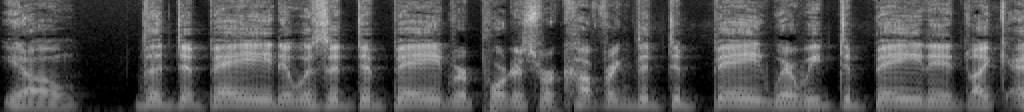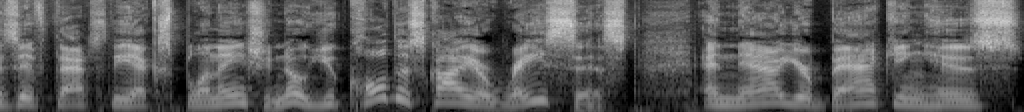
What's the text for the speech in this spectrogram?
you know, the debate. It was a debate. Reporters were covering the debate where we debated, like as if that's the explanation. No, you called this guy a racist, and now you're backing his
